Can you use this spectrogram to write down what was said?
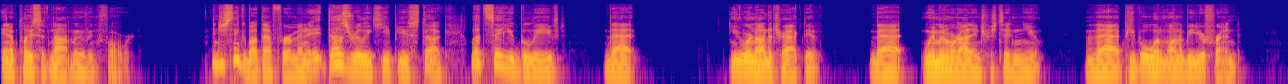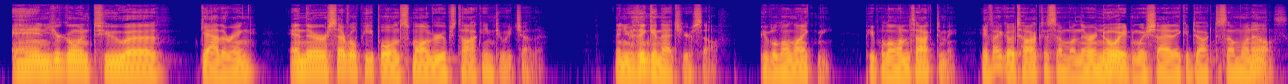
in a place of not moving forward? And just think about that for a minute. It does really keep you stuck. Let's say you believed that you were not attractive, that women were not interested in you, that people wouldn't want to be your friend, and you're going to a gathering and there are several people in small groups talking to each other. And you're thinking that to yourself. People don't like me. People don't want to talk to me. If I go talk to someone, they're annoyed and wish I they could talk to someone else.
